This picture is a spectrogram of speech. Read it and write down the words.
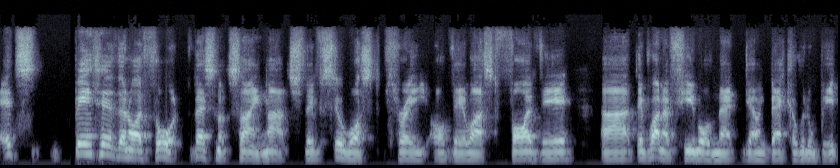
it's better than I thought. That's not saying much. They've still lost three of their last five there. Uh, they've won a few more than that going back a little bit,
